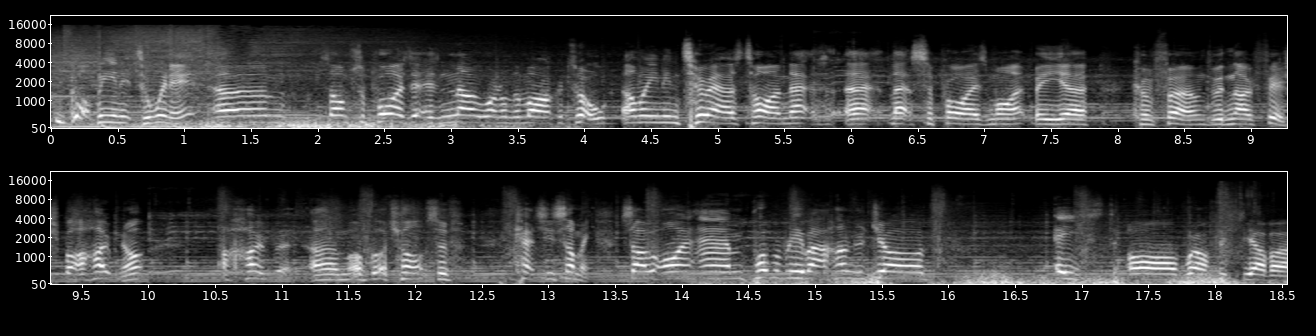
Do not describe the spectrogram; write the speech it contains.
you've got to be in it to win it. Um, so I'm surprised that there's no one on the mark at all. I mean, in two hours' time, that that, that surprise might be uh, confirmed with no fish, but I hope not. I hope that um, I've got a chance of catching something. So I am probably about 100 yards east of where I fished the other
